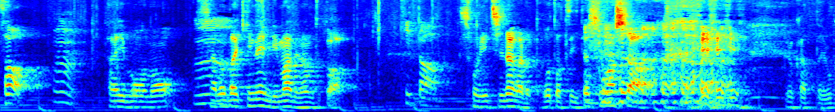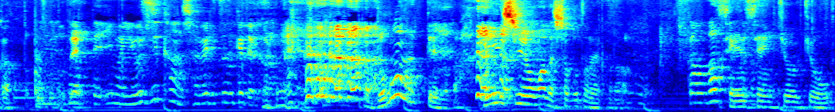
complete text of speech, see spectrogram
さあうん。待望のサラダ記念日までなんとか来た。初日ながら到達いたしました。よかったよかった。ということで。だって今4時間喋り続けてるからね。どうなってんのか。編集をまだしたことないから。頑張ってく戦々恐々。うん、ちょ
